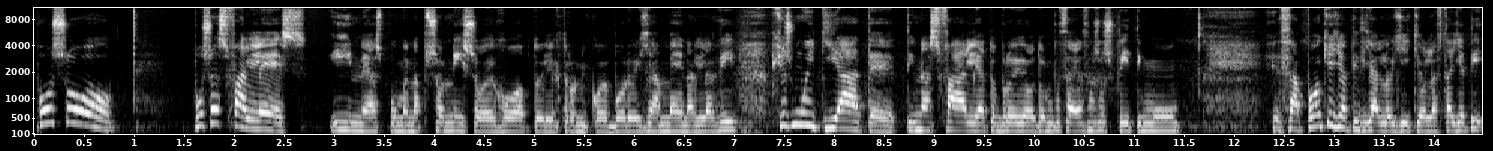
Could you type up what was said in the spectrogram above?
πόσο, πόσο ασφαλές είναι ας πούμε να ψωνίσω εγώ από το ηλεκτρονικό εμπόριο για μένα; Δηλαδή ποιος μου οικιάται την ασφάλεια των προϊόντων που θα έρθουν στο σπίτι μου; Ε, θα πω και για τη διαλογή και όλα αυτά γιατί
